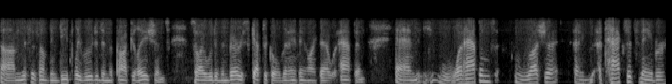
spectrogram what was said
Um, this is something deeply rooted in the populations. So I would have been very skeptical that anything like that would happen. And what happens? Russia attacks its neighbor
